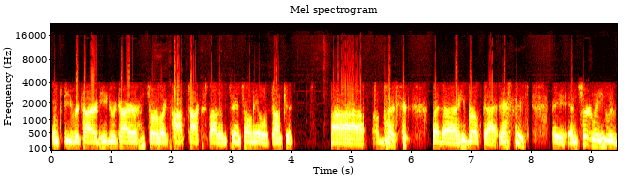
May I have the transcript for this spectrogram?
when Steve retired, he'd retire, sort of like Pop talks about in San Antonio with Duncan. Uh, but but uh, he broke that, and certainly he was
